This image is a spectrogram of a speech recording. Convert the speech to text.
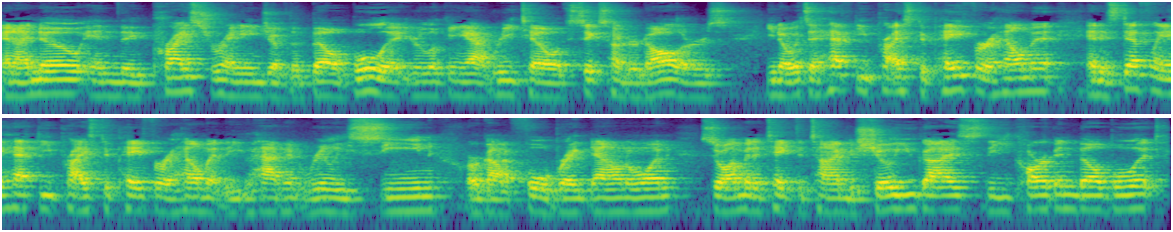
And I know in the price range of the Bell Bullitt, you're looking at retail of $600. You know, it's a hefty price to pay for a helmet, and it's definitely a hefty price to pay for a helmet that you haven't really seen or got a full breakdown on. So I'm gonna take the time to show you guys the Carbon Bell Bullitt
